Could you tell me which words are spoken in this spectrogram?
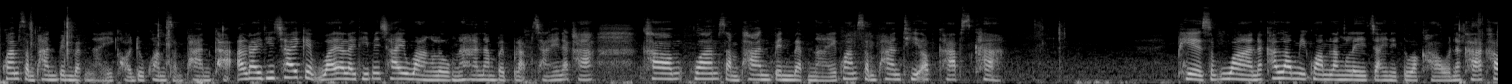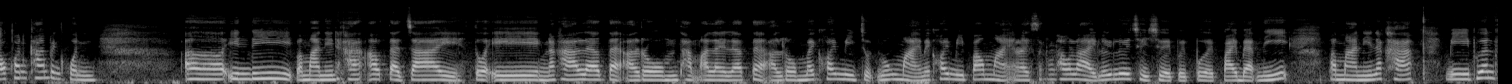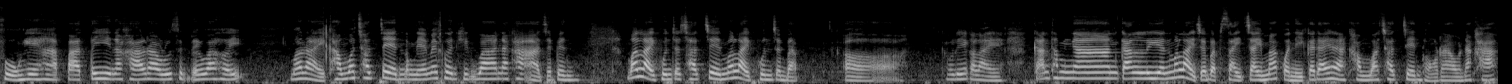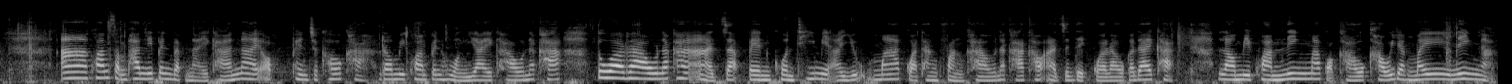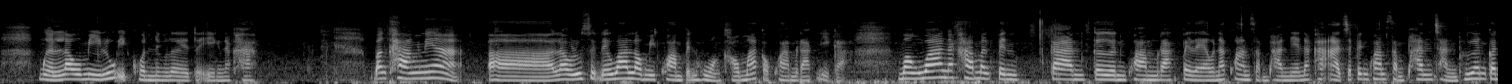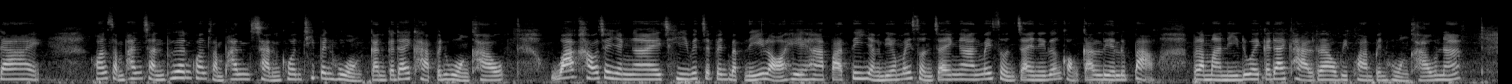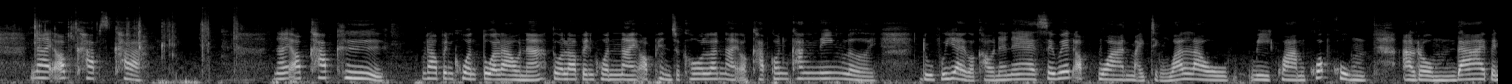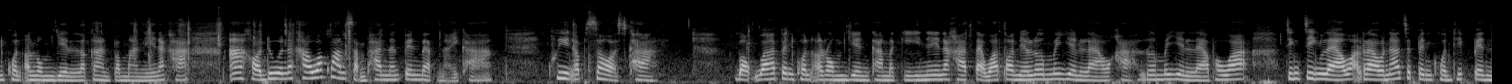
ความสัมพันธ์เป็นแบบไหนขอดูความสัมพันธ์ค่ะ อะไรที่ใช่เก็บไว้อะไรที่ไม่ใช่วางลงนะคะนำไปปรับใช้นะคะความความสัมพันธ์เป็นแบบไหนความสัมพันธ์ T of Cups ค่ะเพจสวานะคะเรามีความลังเลใจในตัวเขานะคะ เขาค่อนข้างเป็นคน เอ่ออินดี้ประมาณนี้นะคะ เอาแต่ใจตัวเองนะคะ แล้วแต่อารมณ์ทำอะไรแล้วแต่อารมณ์ไม่ค่อยมีจุดมุ่งหมาย ไม่ค่อยมีเป้าหมายอะไรสักเท่าไหร่เรื่อยๆเฉยๆเปื่อยๆไปแบบนี้ประมาณนี้นะคะ มีเพื่อนฝูงเฮฮาปาร์ตี้นะคะ เรารู้สึกได้ว่าเฮ้ยเมื่อไหร่คำว่าชัดเจนตรงนี้ไม่เพื่อนคิดว่านะคะ อาจจะเป็นเมื่อไหร่คุณจะชัดเจน เมื่อไหร่คุณจะแบบเออเขาเรียกอะไร การทำงาน การเรียนเมื่อไหร่จะแบบใส่ใจมากกว่านี้ก็ได้นะคำว่าชัดเจนของเรานะคะ ความสัมพันธ์นี้เป็นแบบไหนคะ Nine of Pentacle ค่ะ เรามีความเป็นห่วงใยเขานะคะ ตัวเรานะคะอาจจะเป็นคนที่มีอายุมากกว่าทางฝั่งเขานะคะ เขาอาจจะเด็กกว่าเราก็ได้ค่ะ เรามีความนิ่งมากกว่าเขา เขายังไม่นิ่งอะ่ะ เหมือนเรามีลูกอีกคนหนึ่งเลยตัวเองนะคะ บางครั้งเนี่ยเรารู้สึกได้ว่าเรามีความเป็นห่วงเขามากกว่าความรักอีกอะมองว่านะคะมันเป็นการเกินความรักไปแล้วนะความสัมพันธ์เนี้ยนะคะอาจจะเป็นความสัมพันธ์ฉันเพื่อนก็ได้ ความสัมพันธ์ฉันเพื่อน ความสัมพันธ์ฉันคนที่เป็นห่วงกันก็ได้ค่ะเป็นห่วงเขาว่าเขาจะยังไงชีวิตจะเป็นแบบนี้หรอเฮฮาปาร์ตี้อย่างเดียวไม่สนใจงานไม่สนใจในเรื่องของการเรียนหรือเปล่า ประมาณนี้ด้วยก็ได้ค่ะเรามีความเป็นห่วงเขานะ Nine of Cups ค่ะ Nine of Cup คือเราเป็นคนตัวเรานะ ตัวเราเป็นคน Nine of Pentacle และ Nine of Cup ค่อนข้างนิ่งเลย ดูผู้ใหญ่กว่าเขาแน่ๆ Seven of Wands หมายถึงว่าเรามีความควบคุมอารมณ์ได้เป็นคนอารมณ์เย็นละกันประมาณนี้นะคะอะขอดูนะคะว่าความสัมพันธ์นั้นเป็นแบบไหนคะ Queen of Swords ค่ะ บอกว่าเป็นคนอารมณ์เย็นค่ะเมื่อกี้นี่นะคะ แต่ว่าตอนนี้เริ่มไม่เย็นแล้วค่ะ เริ่มไม่เย็นแล้ว เพราะว่าจริง ๆ แล้วเราน่าจะเป็นคนที่เป็น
